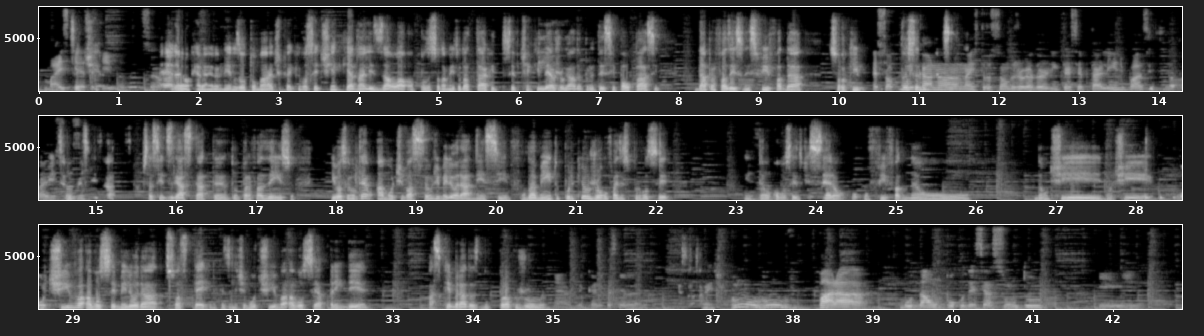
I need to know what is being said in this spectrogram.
Mais que você essa tinha... aqui, meu Deus do céu. É, não, era, era menos automática que você tinha que analisar o, o posicionamento do ataque, você tinha que ler a jogada para antecipar o passe. Dá para fazer isso nesse FIFA? Dá. Só que. É só clicar não... na, na, instrução do jogador de interceptar a linha de passe. Você, não precisa, você não precisa se desgastar tanto para fazer isso. E você não tem a motivação de melhorar nesse fundamento porque o jogo faz isso por você. Então, como vocês disseram, o FIFA não não te não te motiva a você melhorar suas técnicas, ele te motiva a você aprender as quebradas do próprio jogo. É, as mecânicas quebradas. Exatamente. Vamos, vamos parar mudar um pouco desse assunto e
